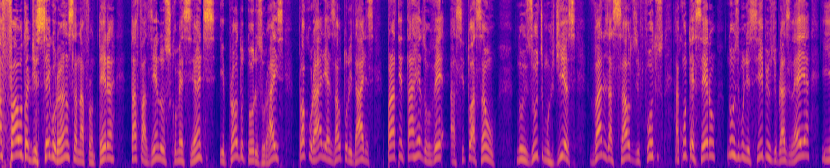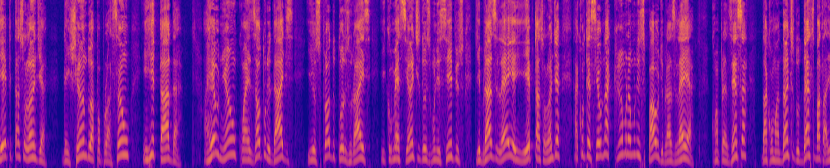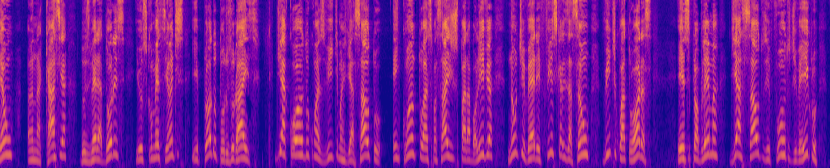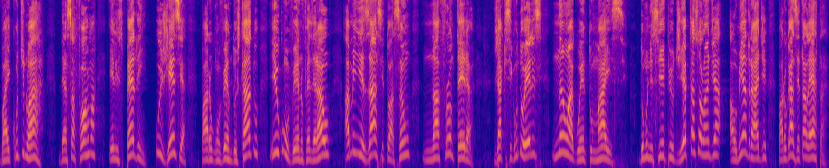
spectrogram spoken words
A falta de segurança na fronteira está fazendo os comerciantes e produtores rurais procurarem as autoridades para tentar resolver a situação. Nos últimos dias, vários assaltos e furtos aconteceram nos municípios de Brasileia e Epitaçolândia, deixando a população irritada. A reunião com as autoridades e os produtores rurais e comerciantes dos municípios de Brasileia e Epitaçolândia aconteceu na Câmara Municipal de Brasileia, com a presença da comandante do 10 Batalhão, Ana Cássia, dos vereadores e os comerciantes e produtores rurais. De acordo com as vítimas de assalto, enquanto as passagens para a Bolívia não tiverem fiscalização 24 horas, esse problema de assaltos e furtos de veículo vai continuar. Dessa forma, eles pedem urgência para o governo do estado e o governo federal amenizar a situação na fronteira, já que, segundo eles, não aguentam mais. Do município de Epitaçolândia, Almir Andrade, para o Gazeta Alerta.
